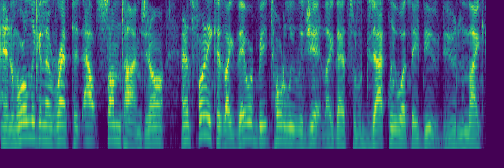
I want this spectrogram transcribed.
and we're only gonna rent it out sometimes, you know. And it's funny because like they were be totally legit, like that's exactly what they do, dude. And like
